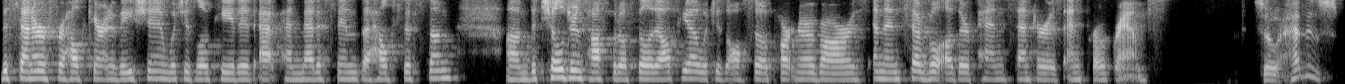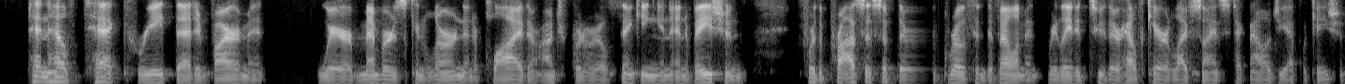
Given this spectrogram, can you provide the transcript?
the Center for Healthcare Innovation, which is located at Penn Medicine, the health system, um, the Children's Hospital of Philadelphia, which is also a partner of ours, and then several other Penn centers and programs. So, how does Penn Health Tech create that environment where members can learn and apply their entrepreneurial thinking and innovation for the process of their growth and development related to their healthcare life science technology application?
